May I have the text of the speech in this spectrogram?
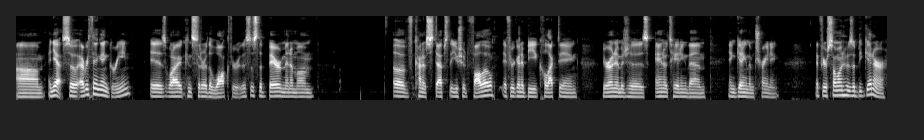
Um, and yeah, so everything in green is what I consider the walkthrough. This is the bare minimum of kind of steps that you should follow if you're going to be collecting your own images, annotating them, and getting them training. If you're someone who's a beginner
